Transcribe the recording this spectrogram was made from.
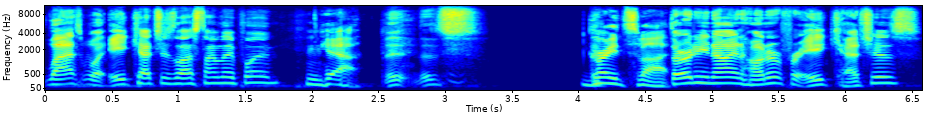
last what eight catches last time they played. Yeah. It, it's Great spot. thirty nine hundred for eight catches.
